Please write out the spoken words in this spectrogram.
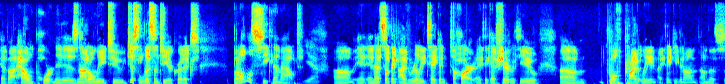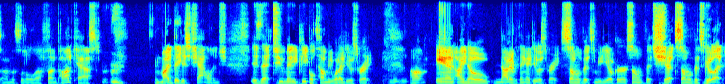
about how important it is not only to just listen to your critics, but almost seek them out Yeah. um, and, and that's something I've really taken to heart. I think I've shared with you um, both privately and I think even on on this on this little uh, fun podcast. My biggest challenge is that too many people tell me what I do is great. Um, and I know not everything I do is great. Some of it's mediocre, some of it's shit, some of it's good.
